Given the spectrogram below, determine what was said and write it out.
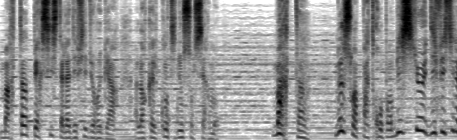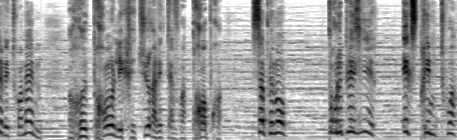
Martin persiste à la défier du regard alors qu'elle continue son sermon. Martin, ne sois pas trop ambitieux et difficile avec toi-même. Reprends l'écriture avec ta voix propre. Simplement, pour le plaisir, exprime-toi.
